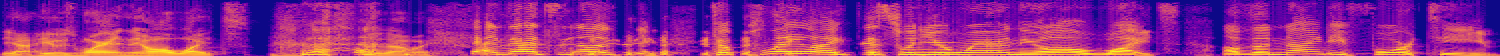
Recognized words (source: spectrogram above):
yeah, he was wearing the all whites. that way. and that's another thing. to play like this when you're wearing the all whites of the '94 team.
